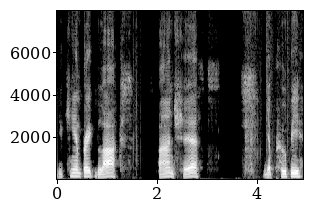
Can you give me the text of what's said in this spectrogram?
You can't break blocks. Find chests. You poopy.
